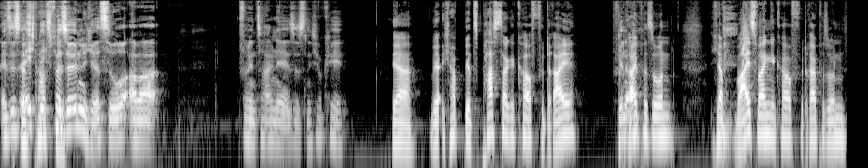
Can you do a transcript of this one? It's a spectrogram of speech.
Es ist Das echt nichts nicht. Persönliches so, aber von den Zahlen her ist es nicht okay. Ja, ich habe jetzt Pasta gekauft für drei, für Genau. drei Personen. Ich habe Weißwein gekauft für drei Personen.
